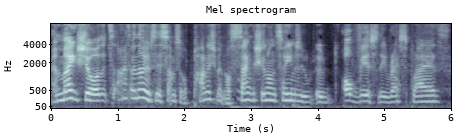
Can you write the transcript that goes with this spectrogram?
and make sure that I don't know if there's some sort of punishment or sanction on teams who, who obviously rest players.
